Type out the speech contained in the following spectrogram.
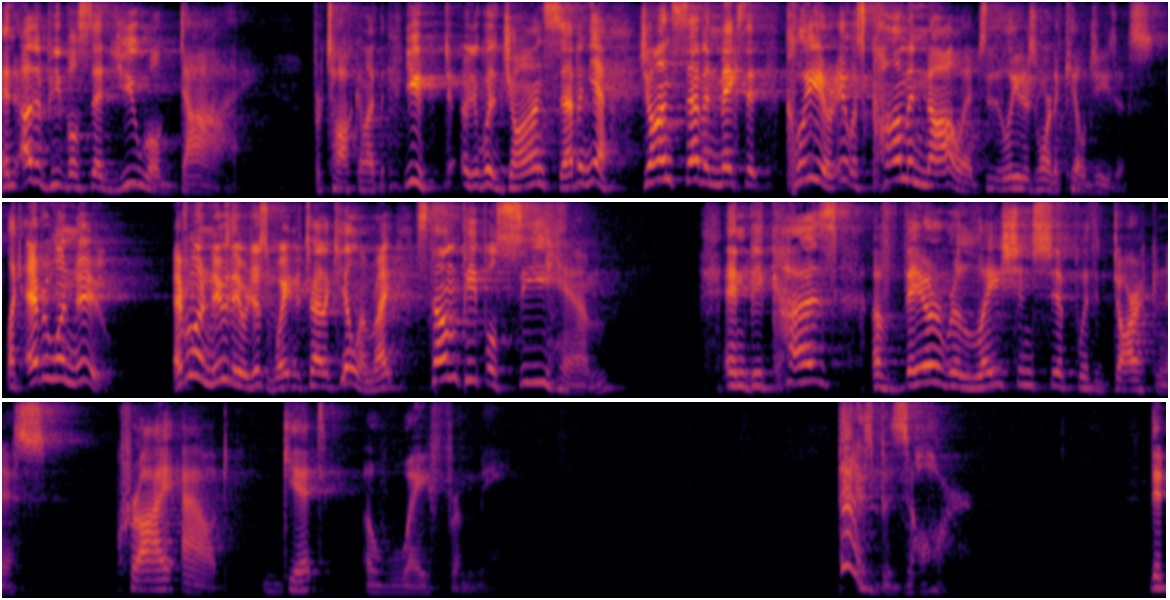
And other people said, You will die for talking like that. You, was John 7? Yeah, John 7 makes it clear it was common knowledge that the leaders wanted to kill Jesus. Like everyone knew. Everyone knew they were just waiting to try to kill him, right? Some people see him, and because of their relationship with darkness, cry out, Get away from me. That is bizarre that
